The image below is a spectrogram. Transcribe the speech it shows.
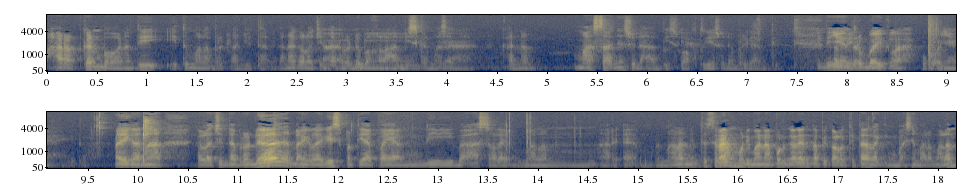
harapkan bahwa nanti itu malah berkelanjutan. Karena kalau cinta periode bakal habis kan masanya. Karena masanya sudah habis, waktunya sudah berganti. intinya yang terbaik lah pokoknya gitu Baik karena kalau cinta periode balik lagi seperti apa yang dibahas oleh malam hari eh malam. Itu terserah mau di mana pun kalian tapi kalau kita lagi ngebahasnya malam-malam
